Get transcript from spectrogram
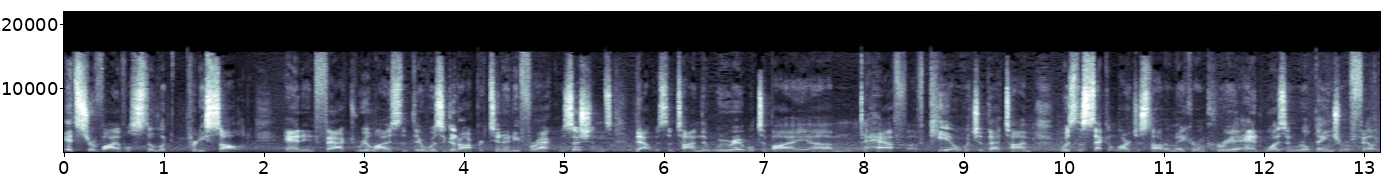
its survival still looked pretty solid. And in fact, realized that there was a good opportunity for acquisitions. That was the time that we were able to buy um, half of Kia, which at that time was the second largest automaker in Korea and was in real danger of failure.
